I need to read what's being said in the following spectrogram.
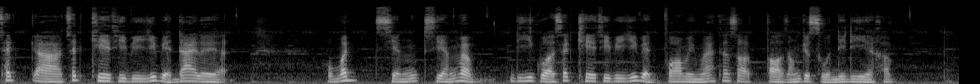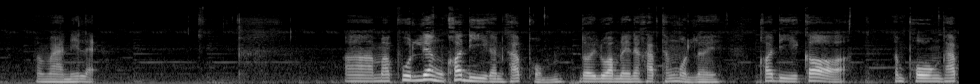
เซตอ่าเซต KTB 21ได้เลยอะ่ะผมว่าเสียงเสียงแบบดีกว่าเซต KTB 21ฟอร์มอีกไหมถ้าต่อ 2.0 ดีๆครับ ประมาณนี้แหละ มาพูดเรื่องข้อดีกันครับผมโดยรวมเลยนะครับทั้งหมดเลย ข้อดีก็ลำโพงครับ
